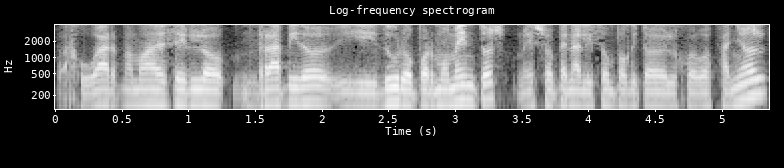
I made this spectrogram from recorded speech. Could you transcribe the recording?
a jugar, vamos a decirlo, rápido y duro por momentos. Eso penalizó un poquito el juego español.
